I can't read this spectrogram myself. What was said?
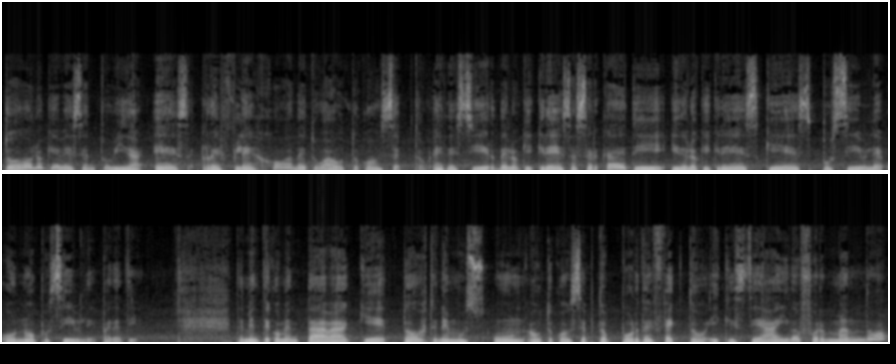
todo lo que ves en tu vida es reflejo de tu autoconcepto, es decir, de lo que crees acerca de ti y de lo que crees que es posible o no posible para ti. También te comentaba que todos tenemos un autoconcepto por defecto y que se ha ido formando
